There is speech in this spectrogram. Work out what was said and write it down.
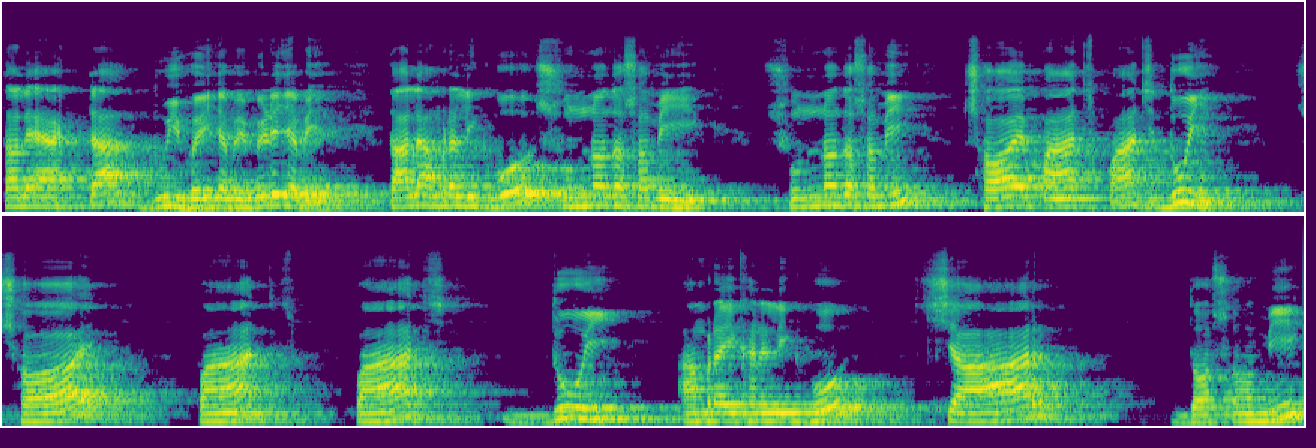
তাহলে একটা, দুই হয়ে যাবে, বেড়ে যাবে। তাহলে আমরা লিখব শূন্য দশমিক শূন্য দশমিক ছয়, পাঁচ পাঁচ, দুই। ছয়, পাঁচ পাঁচ, দুই। আমরা এখানে লিখব চার দশমিক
